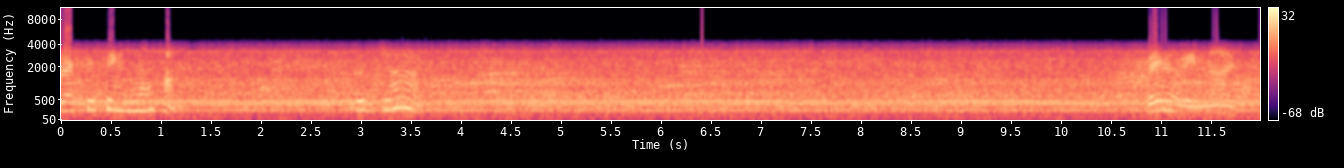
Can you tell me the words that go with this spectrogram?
practicing moha. Good job. Very nice.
